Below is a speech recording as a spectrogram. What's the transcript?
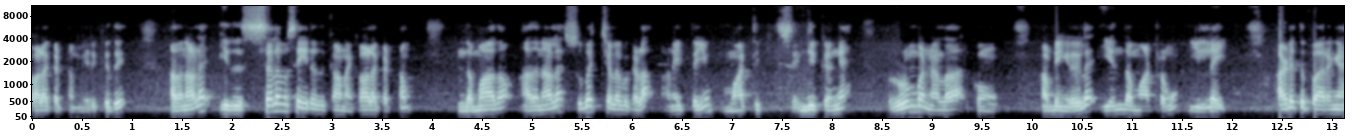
காலகட்டம் இருக்குது. அதனால இது செலவு செய்யறதுக்கான காலகட்டம் இந்த மாதம். அதனால சுப செலவுகளா அனைத்தையும் மாற்றி செஞ்சுக்கோங்க. ரொம்ப நல்லா இருக்கும் அப்படிங்கிறதுல எந்த மாற்றமும் இல்லை. அடுத்து பாருங்க.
